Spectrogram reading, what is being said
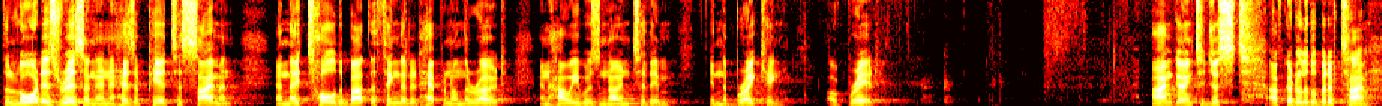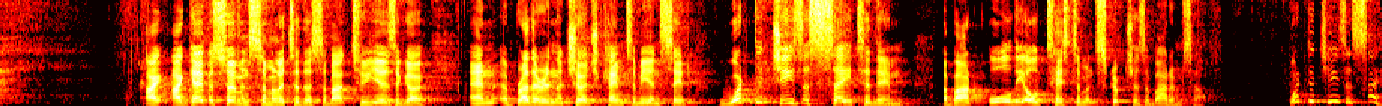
The Lord is risen and has appeared to Simon. And they told about the thing that had happened on the road and how he was known to them in the breaking of bread. I'm going to just, I've got a little bit of time. I, I, gave a sermon similar to this about two years ago, and a brother in the church came to me and said, What did Jesus say to them about all the Old Testament scriptures about himself? What did Jesus say?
